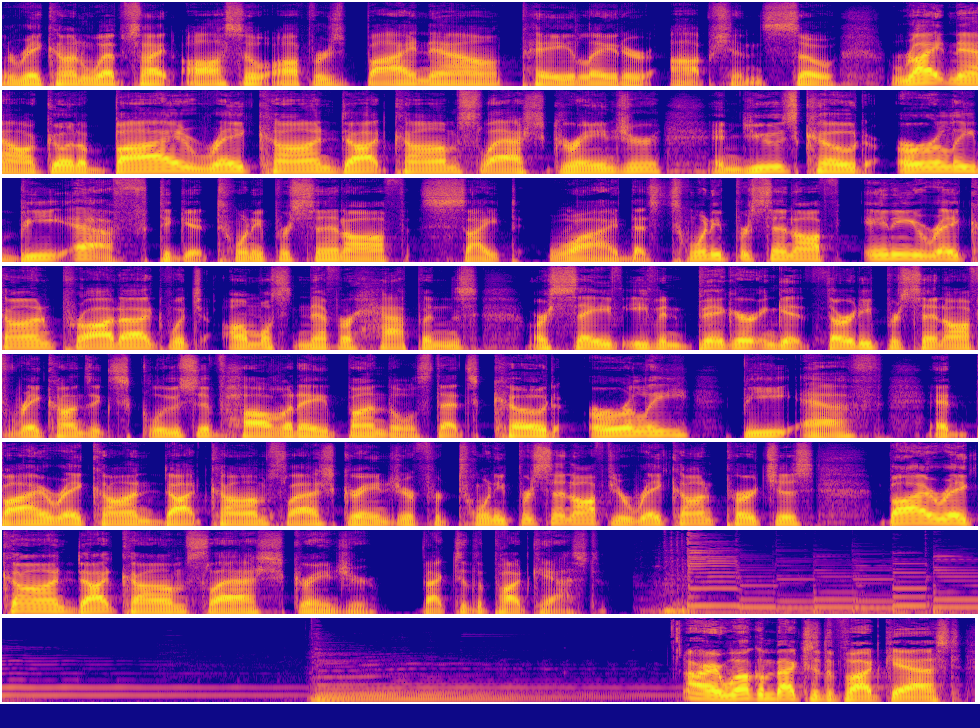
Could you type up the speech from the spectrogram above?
The Raycon website also offers buy now, pay later options. So right now, go to buyraycon.com slash Granger and use code EARLYBF to get 20% off site wide. That's 20% off any Raycon product, which almost never happens, or save even bigger and get 30% off Raycon's exclusive holiday bundles. That's code EARLYBF at buyraycon.com slash Granger for 20% off your Raycon purchase. Buyraycon.com com slash Granger. Back to the podcast. All right, welcome back to the podcast.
